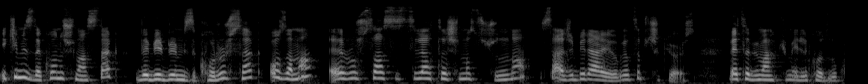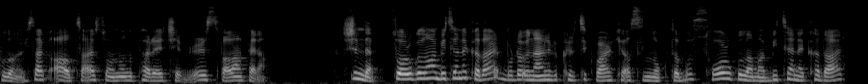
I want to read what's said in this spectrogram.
ikimiz de konuşmazsak ve birbirimizi korursak o zaman e, ruhsatsız silah taşıma suçundan sadece birer yıl yatıp çıkıyoruz. Ve tabii mahkum 50 kodunu kullanırsak 6 ay sonra onu paraya çeviririz falan falan. Şimdi sorgulama bitene kadar burada önemli bir kritik var ki asıl nokta bu. Sorgulama bitene kadar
